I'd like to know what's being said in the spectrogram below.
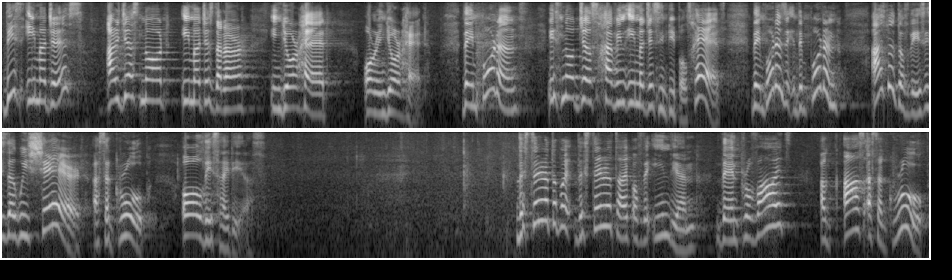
these images are just not images that are in your head or in your head. The importance is not just having images in people's heads. The, importance, the important aspect of this is that we shared as a group all these ideas. The stereotype, the stereotype of the Indian then provides a, us as a group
